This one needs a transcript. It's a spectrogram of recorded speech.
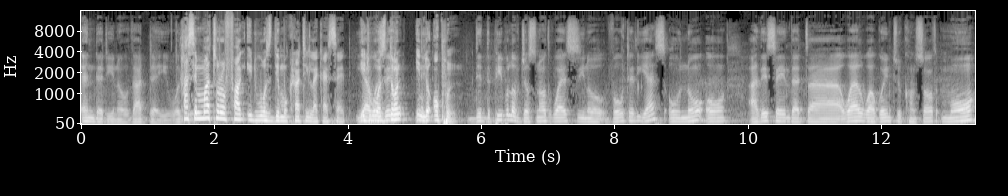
ended? You know, that day was. As a matter of fact, it was democratic, like I said. Yeah, it was, was it- done in the open. did the people of Jos Northwest, you know, voted yes or no, or are they saying that uh, well, we're going to consult more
